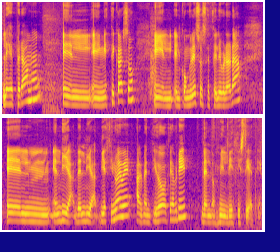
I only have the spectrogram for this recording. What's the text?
Les esperamos, en, este caso, el congreso se celebrará el, día del día 19 al 22 de abril del 2017.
